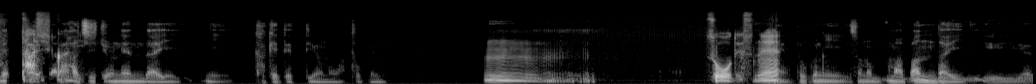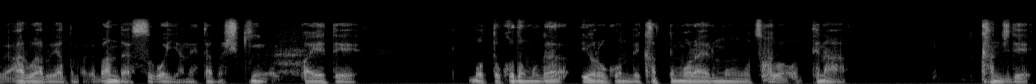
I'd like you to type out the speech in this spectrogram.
年代確かに80年代にかけてっていうのは特に。うん。そうですね。ね特にその、まあ、バンダイあるあるやと思うけど、バンダイはすごいよね。多分資金をいっぱい得て、もっと子供が喜んで買ってもらえるものを作ろうってな感じで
